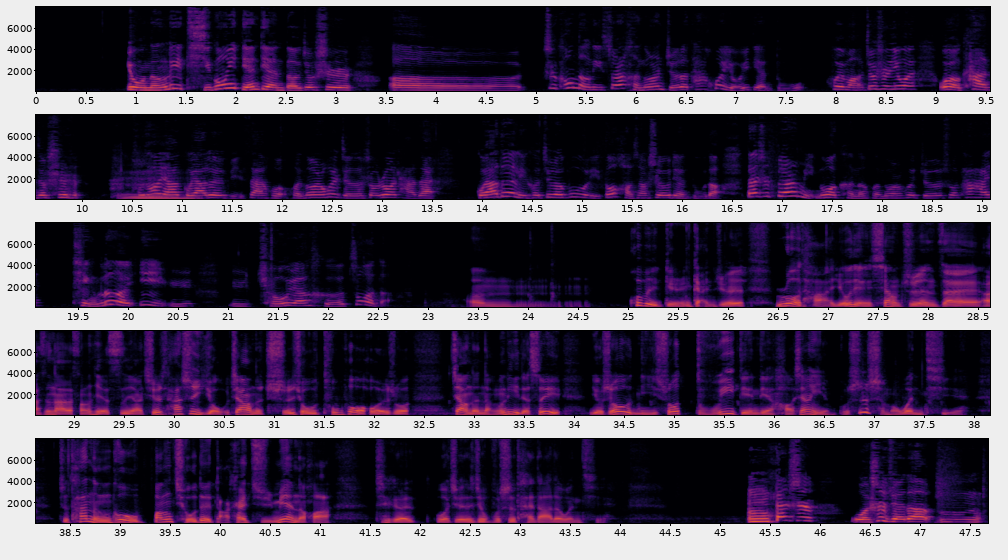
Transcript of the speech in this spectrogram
有能力提供一点点的，就是呃制空能力。虽然很多人觉得他会有一点毒，会吗？就是因为我有看就是 葡萄牙国家队比赛，很很多人会觉得说洛塔在。国家队里和俱乐部里都好像是有点毒的，但是菲尔米诺可能很多人会觉得说他还挺乐意于与球员合作的。嗯，会不会给人感觉若塔有点像之前在阿森纳的桑切斯一样？其实他是有这样的持球突破或者说这样的能力的，所以有时候你说毒一点点好像也不是什么问题。就他能够帮球队打开局面的话。这个我觉得就不是太大的问题。嗯，但是我是觉得，嗯，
